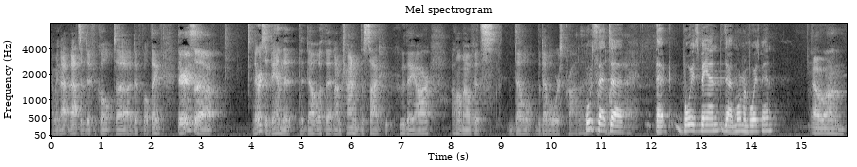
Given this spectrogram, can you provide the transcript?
I mean that that's a difficult uh, difficult thing. There is a there is a band that, that dealt with it, and I'm trying to decide who, who they are. I don't know if it's Devil the Devil Wears Prada. What was something that? like Uh, that boys band, the Mormon boys band. Oh, um,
